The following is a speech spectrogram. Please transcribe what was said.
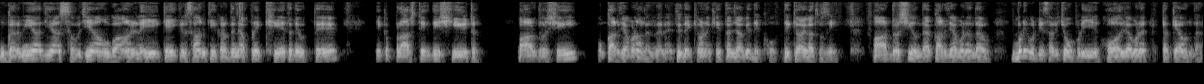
ਗਰਮੀਆਂ ਦੀਆਂ ਸਬਜ਼ੀਆਂ ਉਗਾਉਣ ਲਈ ਕਈ ਕਿਸਾਨ ਕੀ ਕਰਦੇ ਨੇ, ਆਪਣੇ ਖੇਤ ਦੇ ਉੱਤੇ ਇੱਕ ਪਲਾਸਟਿਕ ਦੀ ਸ਼ੀਟ ਪਾਰਦਰਸ਼ੀ ਉਹ ਘਰ ਜਿਹਾ ਬਣਾ ਲੈਂਦੇ ਨੇ। ਤੁਸੀਂ ਦੇਖਿਆ ਹੋਣਾ ਖੇਤਾਂ 'ਚ ਜਾ ਕੇ ਦੇਖੋ, ਦੇਖਿਆ ਹੋਏਗਾ ਤੁਸੀਂ। ਪਾਰਦਰਸ਼ੀ ਹੁੰਦਾ, ਘਰ ਜਿਹਾ ਬਣਿਆ ਹੁੰਦਾ, ਬੜੀ ਵੱਡੀ ਸਾਰੀ ਝੌਂਪੜੀ, ਹਾਲ ਜਿਹਾ ਬਣਿਆ, ਟੱਕਿਆ ਹੁੰਦਾ।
